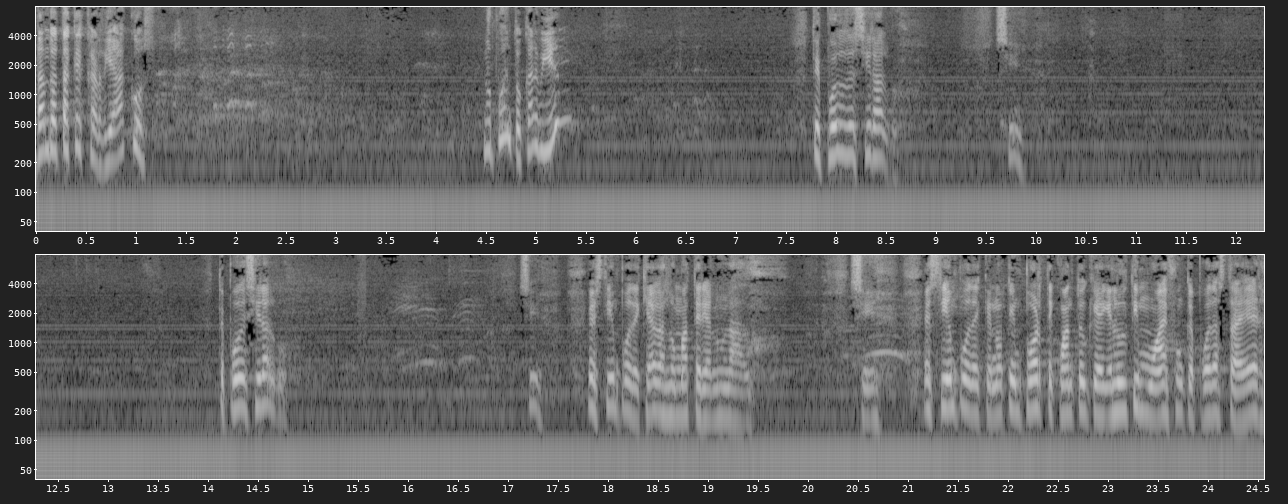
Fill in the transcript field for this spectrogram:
dando ataques cardíacos. ¿No pueden tocar bien? ¿Te puedo decir algo? Sí. ¿Te puedo decir algo? Sí. Es tiempo de que hagas lo material a un lado. Sí. Es tiempo de que no te importe cuánto que el último iPhone que puedas traer.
